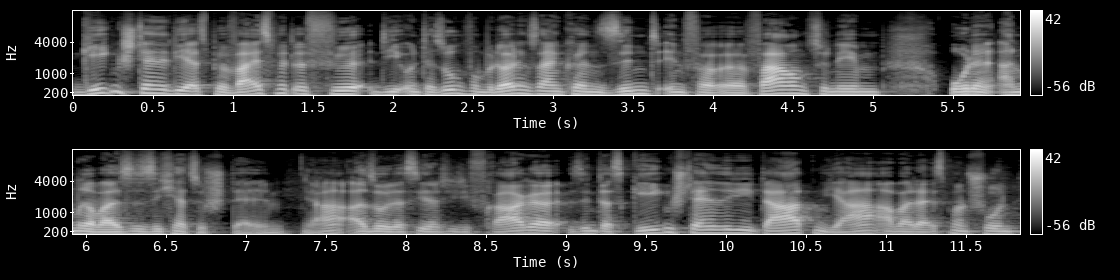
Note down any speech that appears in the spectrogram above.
Gegenstände, die als Beweismittel für die Untersuchung von Bedeutung sein können, sind in Erfahrung zu nehmen oder in anderer Weise sicherzustellen. Ja, also das ist natürlich die Frage, sind das Gegenstände, die Daten? Ja, ja, aber da ist man schon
